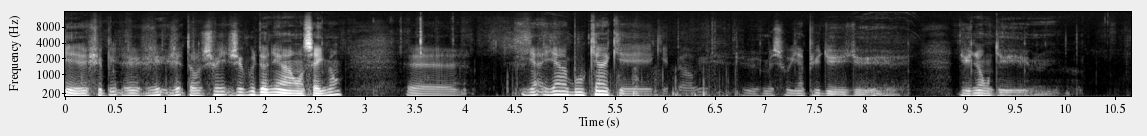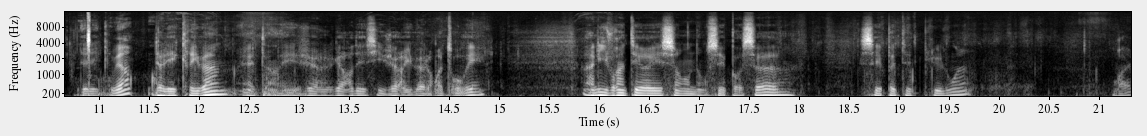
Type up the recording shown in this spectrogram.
est- Je, sais plus, euh, attends, je vais, je vais vous donner un renseignement. Euh, Il y, a- il y a un bouquin qui est, qui est paru, je ne me souviens plus du, du- du nom du, De l'écrivain de l'écrivain. Attendez, je vais regarder si j'arrive à le retrouver. Un livre intéressant, non, c'est pas ça. C'est peut-être plus loin. Ouais.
